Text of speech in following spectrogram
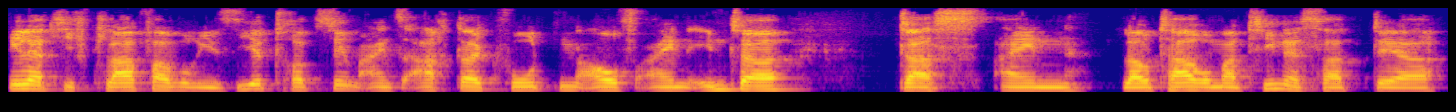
relativ klar favorisiert. Trotzdem 1,8er Quoten auf ein Inter, das ein Lautaro Martinez hat, der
